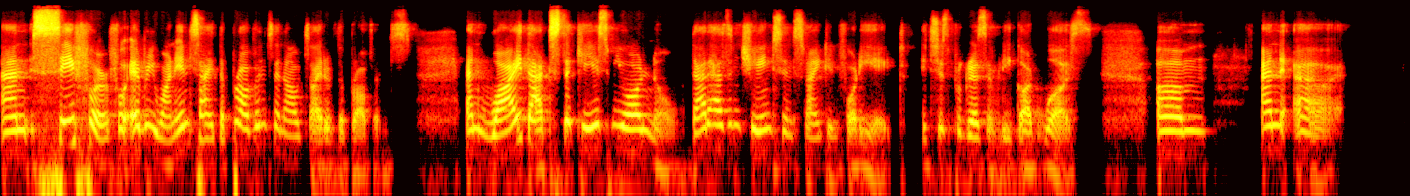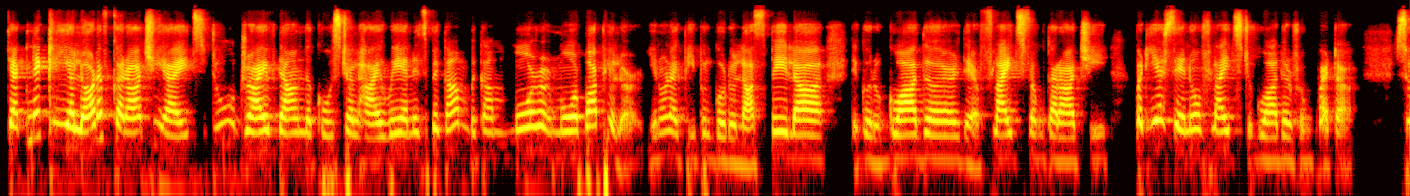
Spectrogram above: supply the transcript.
and safer for everyone inside the province and outside of the province. And why that's the case, we all know. That hasn't changed since 1948. It's just progressively got worse. Um, and uh, technically, a lot of Karachiites do drive down the coastal highway, and it's become become more and more popular. You know, like people go to Las Bela, they go to Gwadar, there are flights from Karachi. But yes, there are no flights to Gwadar from Quetta. So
